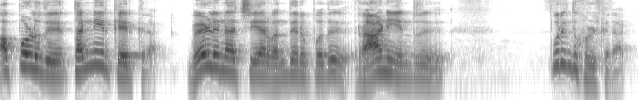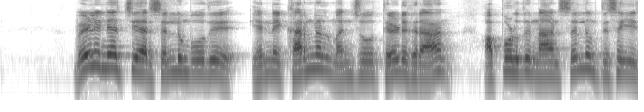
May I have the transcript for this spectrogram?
அப்பொழுது தண்ணீர் கேட்கிறாள். வேலுநாச்சியார் வந்திருப்பது ராணி என்று புரிந்து கொள்கிறாள். வேலுநாச்சியார் செல்லும்போது என்னை கர்னல் மஞ்சோ தேடுகிறான். அப்பொழுது நான் செல்லும் திசையை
